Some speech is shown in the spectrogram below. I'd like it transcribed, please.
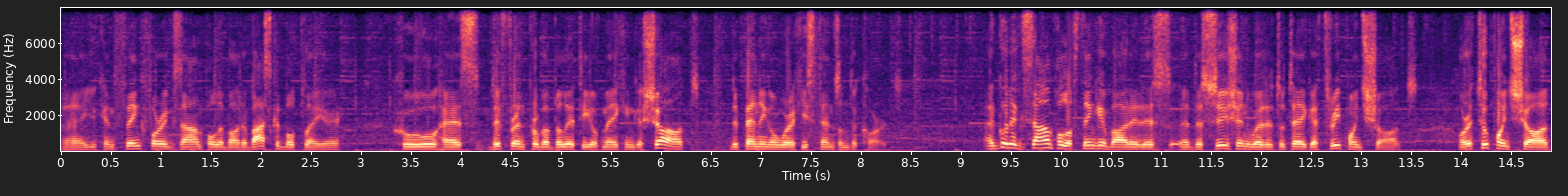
Uh, you can think, for example, about a basketball player who has different probability of making a shot depending on where he stands on the court. A good example of thinking about it is a decision whether to take a three-point shot or a two-point shot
